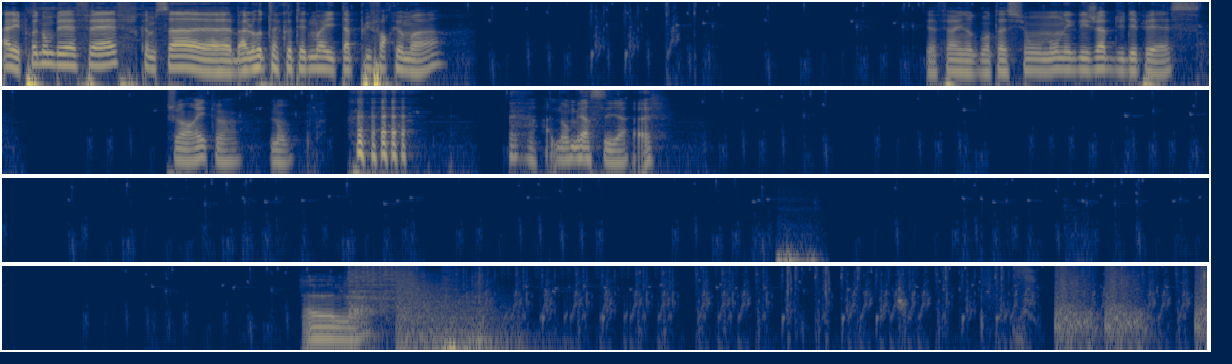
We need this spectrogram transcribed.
Allez, prenons BFF, comme ça, euh, bah, l'autre à côté de moi, il tape plus fort que moi. Il va faire une augmentation non négligeable du DPS. Je en rythme hein. Non. ah non, merci. Hein. Euh, non.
